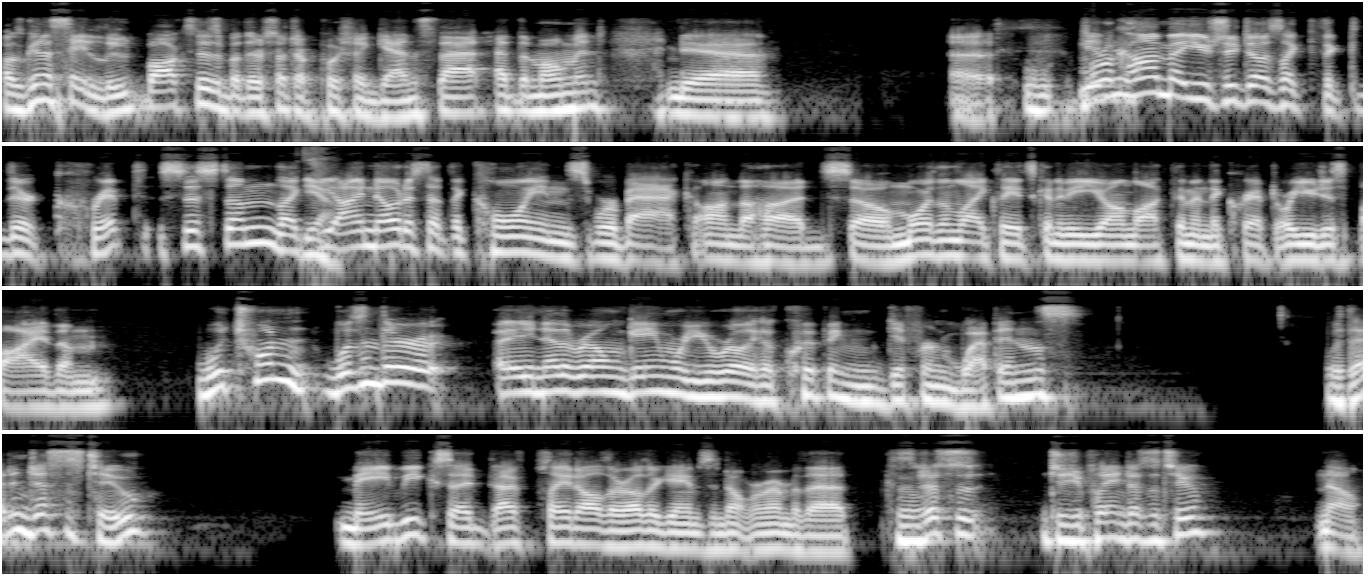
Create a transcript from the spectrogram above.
I was going to say loot boxes, but there's such a push against that at the moment. Yeah. Uh, Mortal Kombat usually does like the, their crypt system. Like Yeah. I noticed that the coins were back on the HUD, so more than likely it's going to be you unlock them in the crypt or you just buy them. which one wasn't there another realm game where you were like equipping different weapons? Was that Injustice Two? Maybe because I've played all their other games and don't remember that. Because Injustice, did you play Injustice Two? No.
